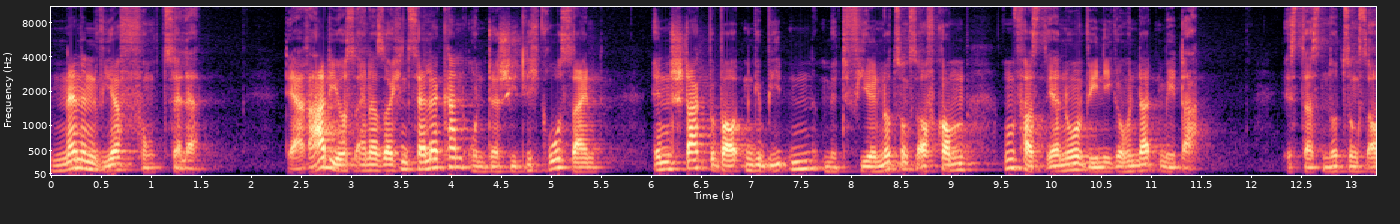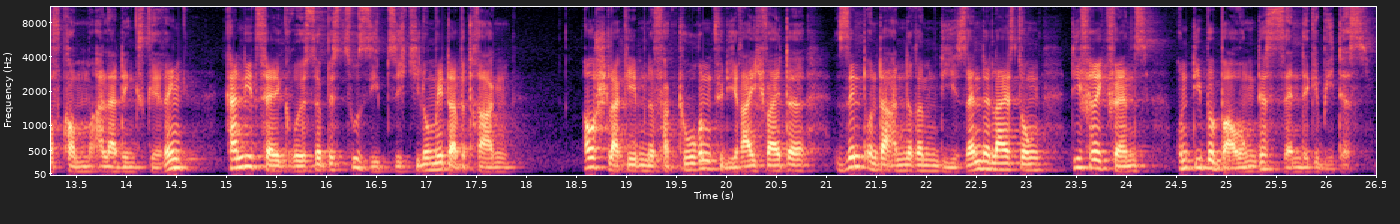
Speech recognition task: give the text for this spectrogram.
nennen wir Funkzelle. Der Radius einer solchen Zelle kann unterschiedlich groß sein in stark bebauten Gebieten mit viel Nutzungsaufkommen umfasst er nur wenige hundert Meter. Ist das Nutzungsaufkommen allerdings gering, kann die Zellgröße bis zu 70 Kilometer betragen. Ausschlaggebende Faktoren für die Reichweite sind unter anderem die Sendeleistung, die Frequenz und die Bebauung des Sendegebietes.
